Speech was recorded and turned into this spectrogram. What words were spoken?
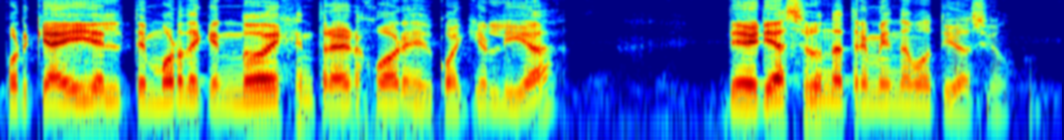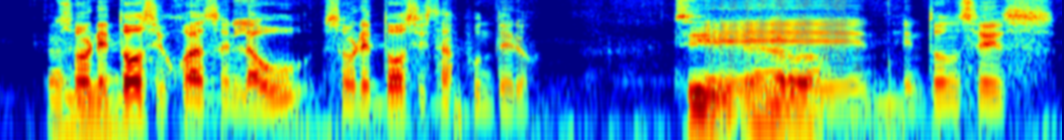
porque hay el temor de que no dejen traer jugadores de cualquier liga, debería ser una tremenda motivación. Sobre todo si juegas en la U, sobre todo si estás puntero. Sí, es eh, verdad. Entonces,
